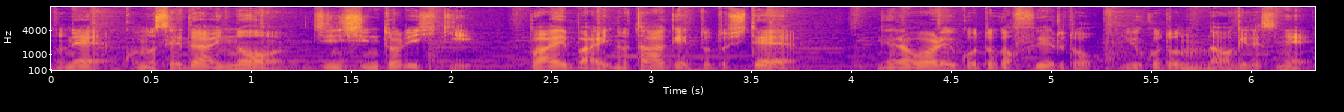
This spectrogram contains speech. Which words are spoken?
のねこの世代の人身取引売買のターゲットとして狙われることが増えるということなわけですね。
